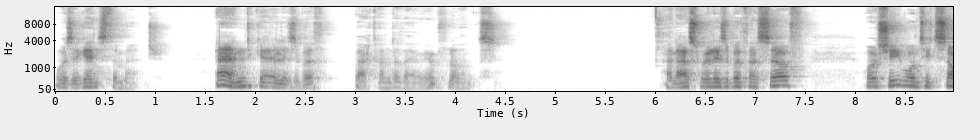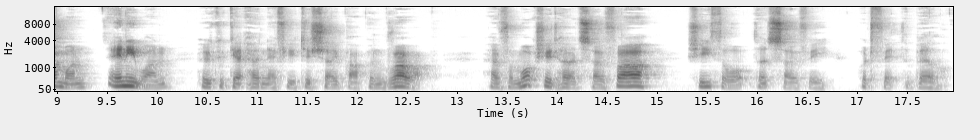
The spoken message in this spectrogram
was against the match, and get Elizabeth back under their influence. And as for Elizabeth herself, well, she wanted someone, anyone, who could get her nephew to shape up and grow up, and from what she'd heard so far, she thought that Sophie would fit the bill.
